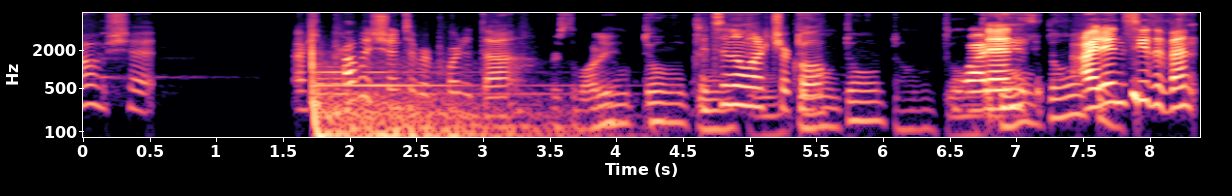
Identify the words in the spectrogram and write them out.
Oh shit. I should, probably shouldn't have reported that. Where's the body? It's an electrical. Why And I didn't see the vent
